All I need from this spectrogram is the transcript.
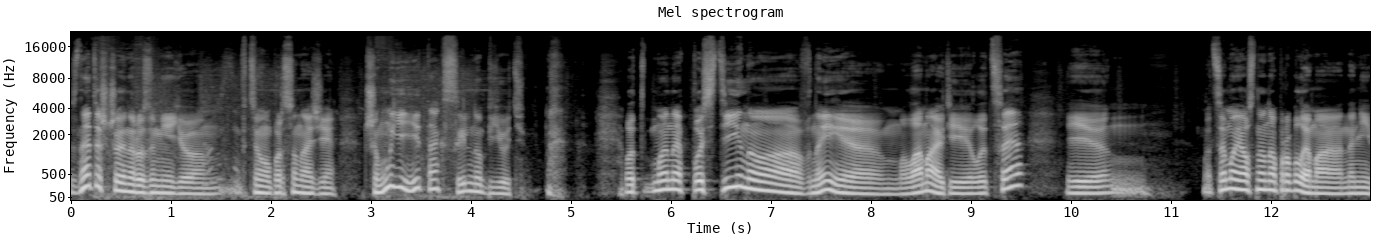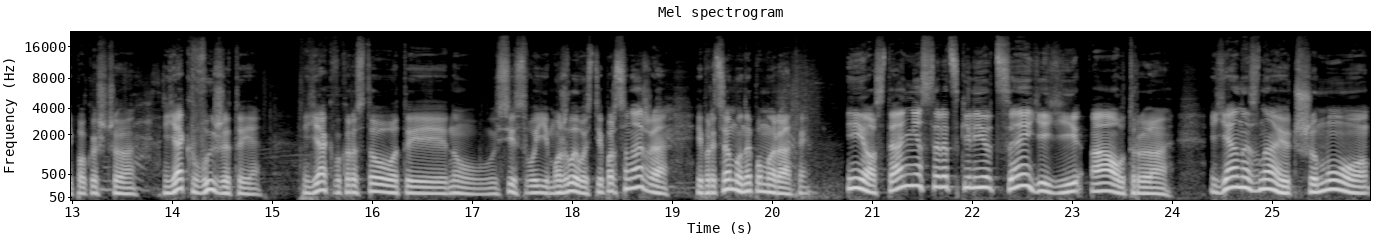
Знаєте, що я не розумію в цьому персонажі? Чому її так сильно б'ють? От мене постійно в неї ем, ламають її лице, і це моя основна проблема на ній поки що. Як вижити? Як використовувати ну, усі свої можливості персонажа і при цьому не помирати? І останнє серед скілів це її аутро. Я не знаю, чому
